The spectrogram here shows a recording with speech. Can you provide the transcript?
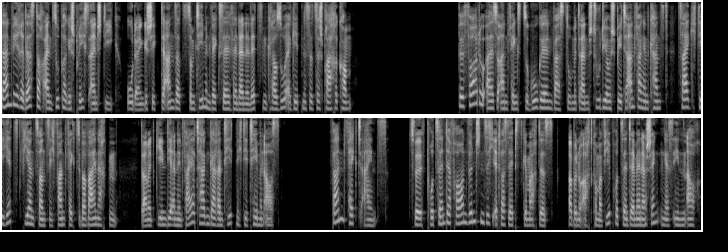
dann wäre das doch ein super Gesprächseinstieg oder ein geschickter Ansatz zum Themenwechsel, wenn deine letzten Klausurergebnisse zur Sprache kommen. Bevor du also anfängst zu googeln, was du mit deinem Studium später anfangen kannst, zeige ich dir jetzt 24 Fun Facts über Weihnachten. Damit gehen dir an den Feiertagen garantiert nicht die Themen aus. Fun Fact 1. 12% der Frauen wünschen sich etwas Selbstgemachtes, aber nur 8,4% der Männer schenken es ihnen auch.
